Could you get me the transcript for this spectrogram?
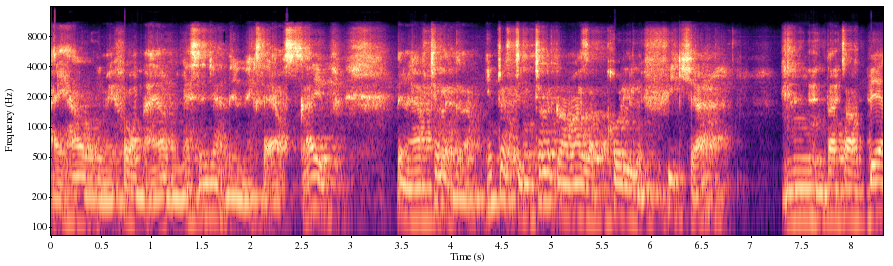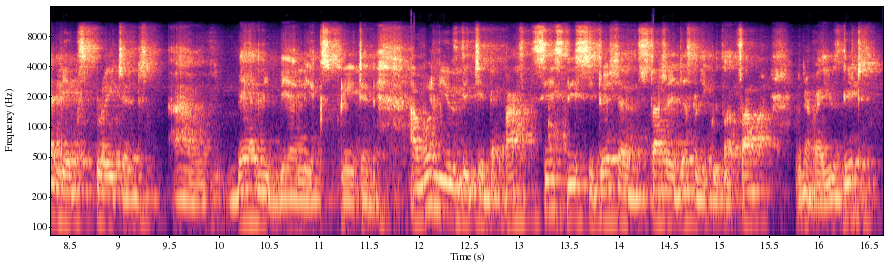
I have on my phone. I have Messenger, then next I have Skype, then I have Telegram. Interesting, Telegram has a calling feature mm, that I've barely exploited. I've barely, barely exploited. I've only used it in the past. Since this situation started, just like with WhatsApp, I've never used it.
